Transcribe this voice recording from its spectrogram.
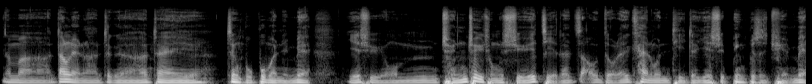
那么当然了，这个在政府部门里面，也许我们纯粹从学姐的角度来看问题的，也许并不是全面。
